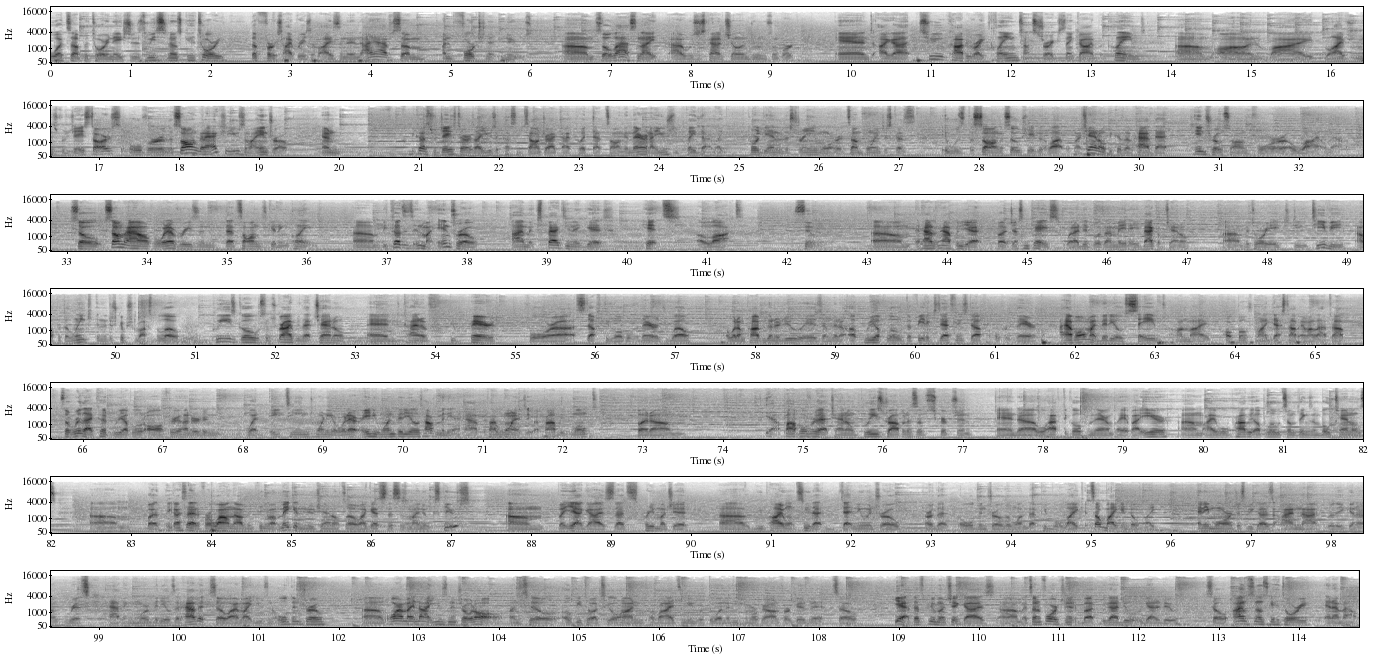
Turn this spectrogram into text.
What's up, Hitori Nation? It's me, Sanosuke Hitori, the first High Priest of Aizen, and I have some unfortunate news. Um, so last night, I was just kind of chilling, doing some work, and I got two copyright claims, not strikes, thank God, but claims, um, on my live streams for J-Stars over the song that I actually used in my intro. And because for J-Stars I use a custom soundtrack, I put that song in there, and I usually played that like toward the end of the stream or at some point just because it was the song associated a lot with my channel because I've had that intro song for a while now. So somehow, for whatever reason, that song's getting claimed. Um, because it's in my intro, I'm expecting to get hits a lot soon. Um, it hasn't happened yet, but just in case, what I did was I made a backup channel, um, Hitori HD TV. I'll put the link in the description box below. Please go subscribe to that channel and kind of be prepared for uh, stuff to go up over there as well. Uh, what I'm probably going to do is I'm going to up re-upload the Phoenix Destiny stuff over there. I have all my videos saved on my both my desktop and my laptop, so really I could re-upload all 300 and what 18, 20 or whatever, 81 videos, however many I have, if I wanted to. I probably won't, but um, yeah, pop over to that channel. Please drop it a subscription and uh, we'll have to go from there and play it by ear. Um, I will probably upload some things on both channels, um, but like I said, for a while now I've been thinking about making a new channel, so I guess this is my new excuse. Um, but yeah, guys, that's pretty much it. Uh, you probably won't see that that new intro or that old intro, the one that people like, some like and don't like anymore, just because I'm not really gonna risk having more videos that have it. So I might use an old intro um, or I might not use an intro at all until Obito X Gohan provides me with the one that he's been working on for a good minute. So, yeah, that's pretty much it, guys. Um, it's unfortunate, but we gotta do what we gotta do. So, I'm Sanosuke Hitori, and I'm out.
